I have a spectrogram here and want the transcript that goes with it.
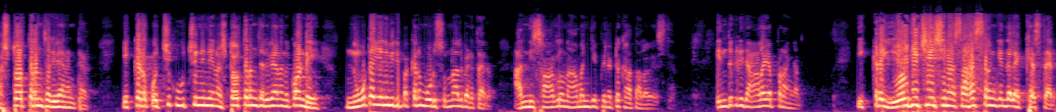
అష్టోత్తరం చదివానంటారు ఇక్కడికి వచ్చి కూర్చుని నేను అష్టోత్తరం చదివాను అనుకోండి నూట ఎనిమిది పక్కన మూడు సున్నాలు పెడతారు. అన్నిసార్లు నామని చెప్పినట్టు ఖాతాలో వేస్తారు. ఎందుకు ఇది ఆలయ ప్రాంగణం? ఇక్కడ ఏది చేసినా సహస్రం కింద లెక్కేస్తారు.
